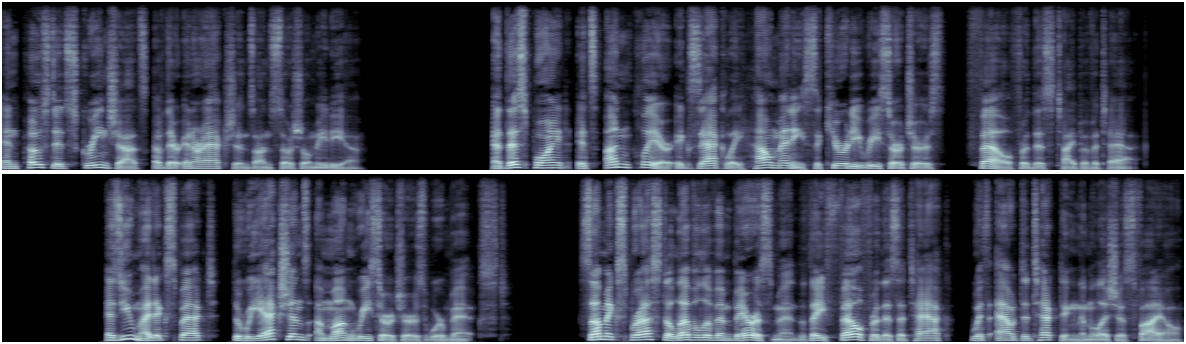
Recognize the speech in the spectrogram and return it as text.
and posted screenshots of their interactions on social media. At this point, it's unclear exactly how many security researchers fell for this type of attack. As you might expect, the reactions among researchers were mixed. Some expressed a level of embarrassment that they fell for this attack without detecting the malicious file.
